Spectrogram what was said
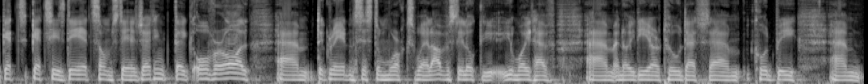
gets gets his day at some stage. I think, like overall, um, the grading system works well. Obviously, look, you, you might have um, an idea or two that um, could be um,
